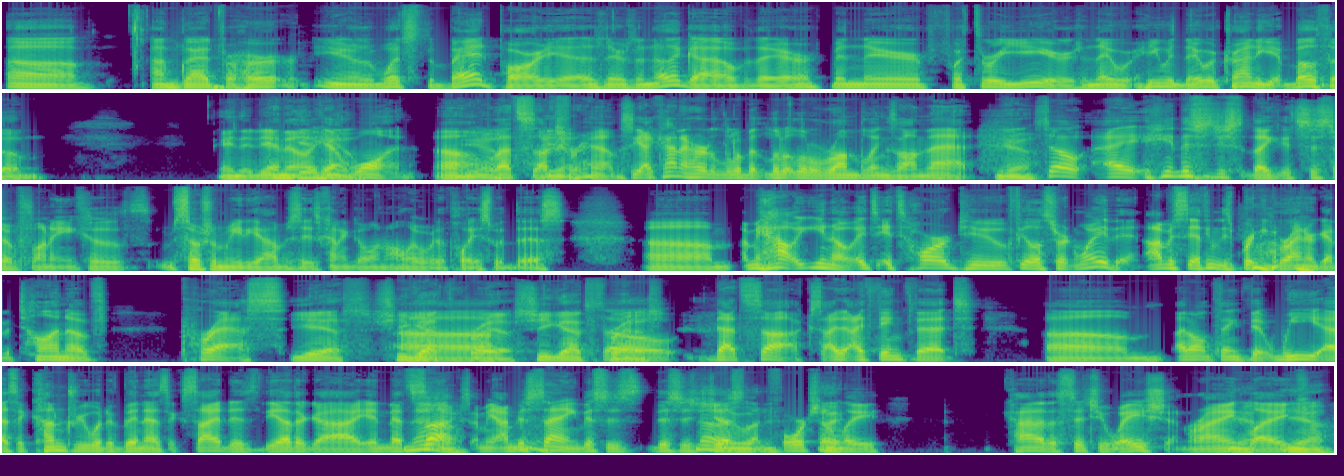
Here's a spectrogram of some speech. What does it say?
Uh, I'm glad for her. You know, what's the bad part is there's another guy over there, been there for three years, and they were he would they were trying to get both of them, and they didn't and they get got one. Oh, Yeah, well, that sucks yeah. for him. See, I kind of heard a little bit little little rumblings on that. Yeah, So I he, this is just like it's just so funny because social media obviously is kind of going all over the place with this. Um, I mean, how you know it's it's hard to feel a certain way. Then obviously, I think this Brittney Griner got a ton of press, yes, she got Uh, the press. She got the press. so that sucks. I, I think that um, I don't think that we as a country would have been as excited as the other guy, and that No. sucks. I mean, I'm just saying this is this is No, just unfortunately kind of the situation, right? Yeah, like yeah,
